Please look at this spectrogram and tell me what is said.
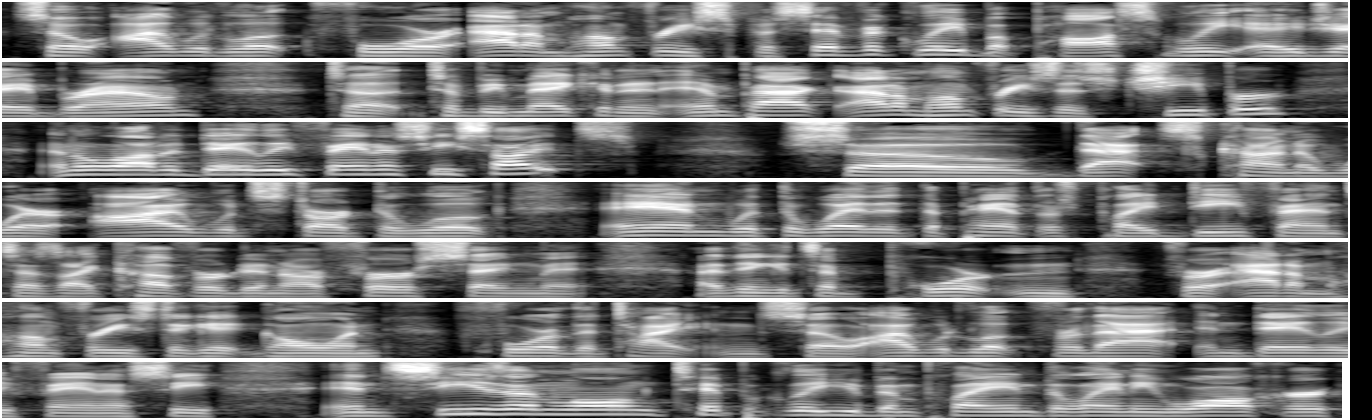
So I would look for Adam Humphries specifically, but possibly AJ Brown to, to be making an impact. Adam Humphries is cheaper in a lot of daily fantasy sites. So that's kind of where I would start to look. And with the way that the Panthers play defense, as I covered in our first segment, I think it's important for Adam Humphries to get going for the Titans. So I would look for that in daily fantasy. In season long, typically you've been playing Delanie Walker.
